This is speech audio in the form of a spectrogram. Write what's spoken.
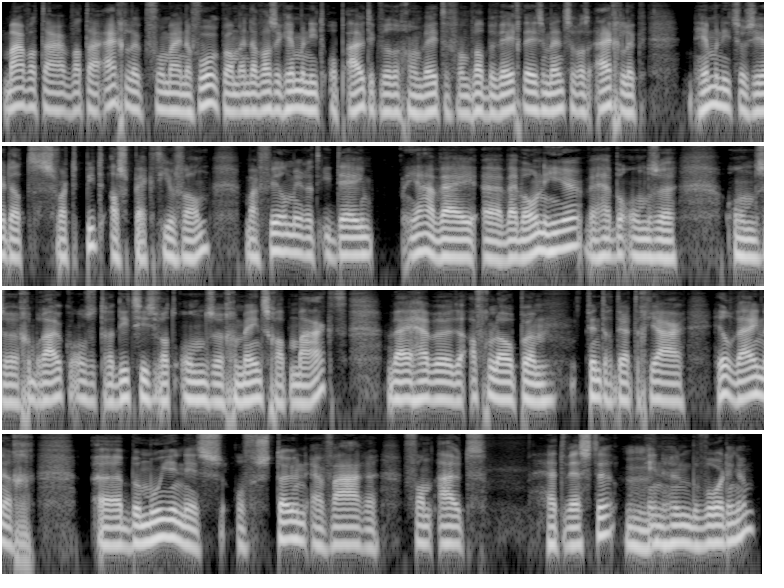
Maar wat daar, wat daar eigenlijk voor mij naar voren kwam, en daar was ik helemaal niet op uit. Ik wilde gewoon weten van wat beweegt deze mensen, was eigenlijk helemaal niet zozeer dat Zwarte Piet aspect hiervan, maar veel meer het idee ja, wij, uh, wij wonen hier. We hebben onze, onze gebruiken, onze tradities, wat onze gemeenschap maakt. Wij hebben de afgelopen 20, 30 jaar heel weinig uh, bemoeienis of steun ervaren vanuit het Westen Hmm. mm. in hun bewoordingen.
